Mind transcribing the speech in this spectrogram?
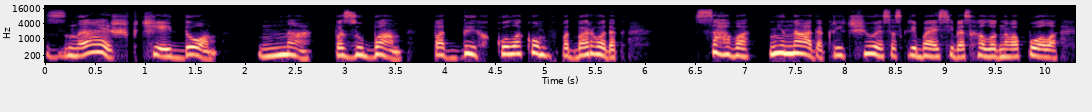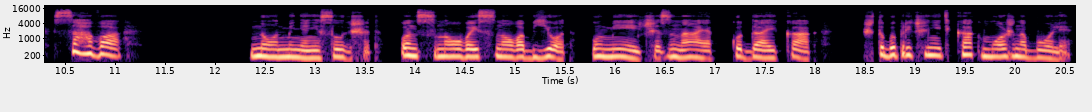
Знаешь, в чей дом? На, по зубам, под дых, кулаком в подбородок!» «Сава, не надо!» — кричу я, соскребая себя с холодного пола. «Сава!» Но он меня не слышит. Он снова и снова бьет, умеючи, зная, куда и как, чтобы причинить как можно боли,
